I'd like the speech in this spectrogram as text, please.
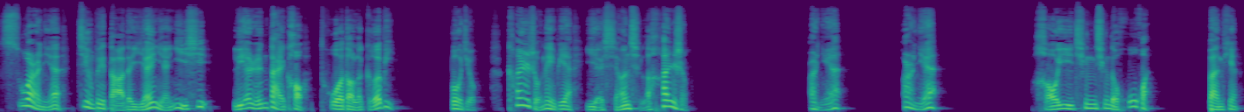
苏二年竟被打得奄奄一息，连人带铐拖到了隔壁。不久，看守那边也响起了鼾声。二年，二年，郝义轻轻的呼唤。半天，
